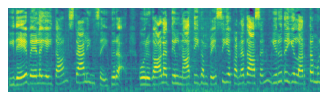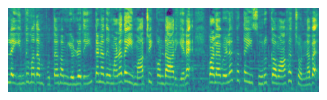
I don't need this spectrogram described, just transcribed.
இதே வேலையைத்தான் ஸ்டாலின் செய்கிறார். ஒரு காலத்தில் நாத்திகம் பேசிய கண்ணதாசன் இறுதியில் அர்த்தமுள்ள இந்து மதம் புத்தகம் எழுதி தனது மனதை மாற்றிக்கொண்டார் என பல விளக்கத்தை சுருக்கமாக சொன்னவர்.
